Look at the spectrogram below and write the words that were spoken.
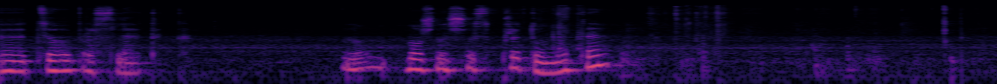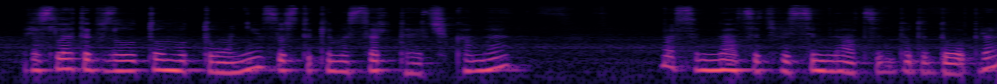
е, цього браслетика. Ну, можна щось придумати. Браслетик в золотому тоні з ось такими сердечками. На 17-18 буде добре.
